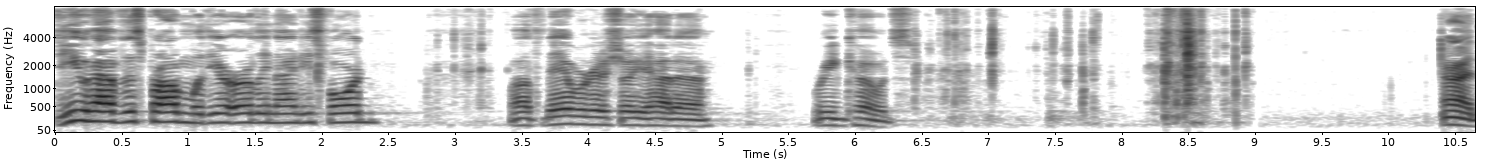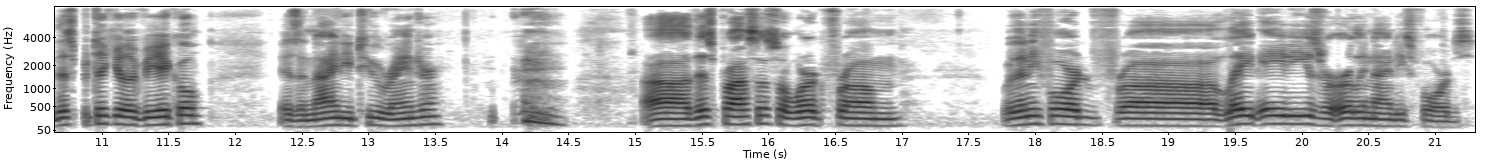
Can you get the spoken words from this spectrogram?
Do you have this problem with your early 90s Ford? Well, today we're going to show you how to read codes. Alright, this particular vehicle is a 92 Ranger. uh, this process will work from with any Ford from late 80s or early 90s Fords.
